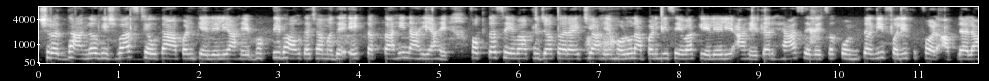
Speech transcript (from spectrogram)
श्रद्धा न विश्वास ठेवता आपण केलेली आहे. भक्तिभाव त्याच्यामध्ये एक टक्काही नाही आहे. फक्त सेवा पूजा करायची आहे म्हणून आपण ही सेवा केलेली आहे. तर ह्या सेवेचं कोणतंही फलित फळ आपल्याला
